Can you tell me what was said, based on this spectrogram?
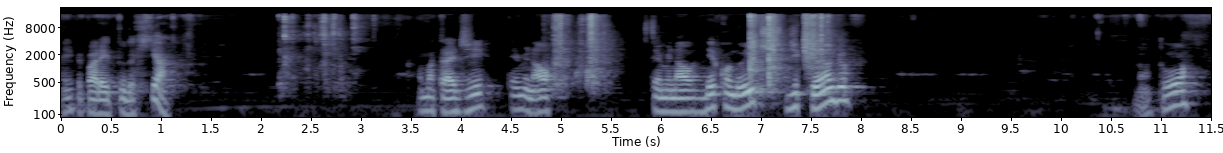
Aí, preparei tudo aqui, ó. Vamos atrás de terminal. Terminal de conduíte, de câmbio. Montou.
